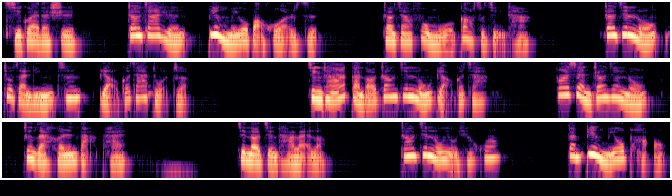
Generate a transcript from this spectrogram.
奇怪的是，张家人并没有保护儿子。张家父母告诉警察，张金龙就在邻村表哥家躲着。警察赶到张金龙表哥家，发现张金龙正在和人打牌。见到警察来了，张金龙有些慌，但并没有跑。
